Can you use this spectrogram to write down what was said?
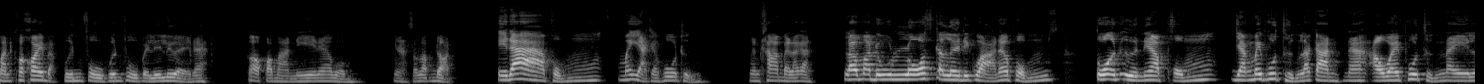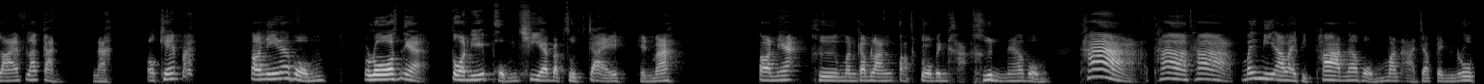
มันค่อยๆ แบบฟื้นฟูฟื้นฟูไปเรื่อยๆนะก็ประมาณนี้นะครับผมเนี่ยสำหรับดอทเอดาผมไม่อยากจะพูดถึงงั้นข้ามไปแล้วกัน เรามาดูโลสกันเลยดีกว่านะผมตัวอื่นๆเนี่ยผมยังไม่พูดถึงละกันนะ เอาไว้พูดถึงในไลฟ์ละกันนะ โอเคปะตอนนี้นะผม โรสเนี่ย ตัวนี้ผมเชียร์แบบสุดใจเห็นไหมตอนเนี้ยคือมันกำลังปรับตัวเป็นขาขึ้นนะครับผม ถ้าถ้าถ้าไม่มีอะไรผิดพลาดนะผมมันอาจจะเป็นรูป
